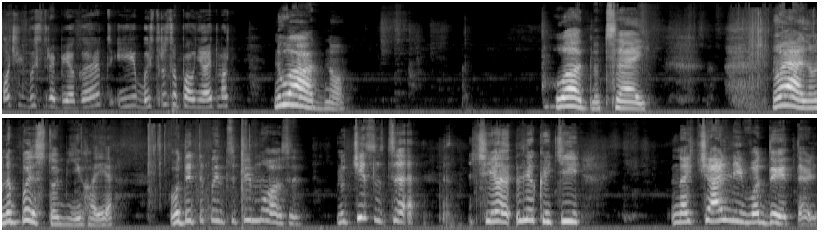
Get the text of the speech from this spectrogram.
Очень быстро бегает и быстро заполняет маш... Ну ладно. Ладно, цей. Ну реально, вона швидко бігає. Водити, в принципі, може. Ну, чисто це ще який начальний водитель.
